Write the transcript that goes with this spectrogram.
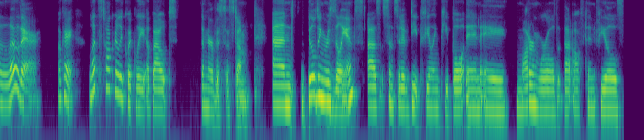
Hello there. Okay, let's talk really quickly about the nervous system and building resilience as sensitive, deep feeling people in a modern world that often feels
